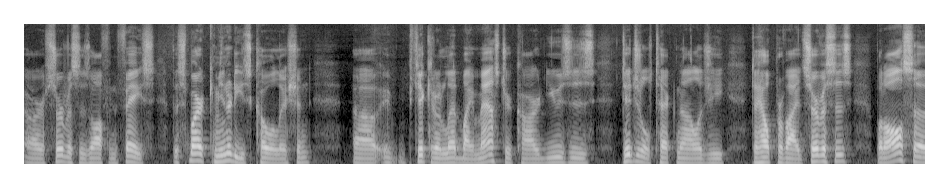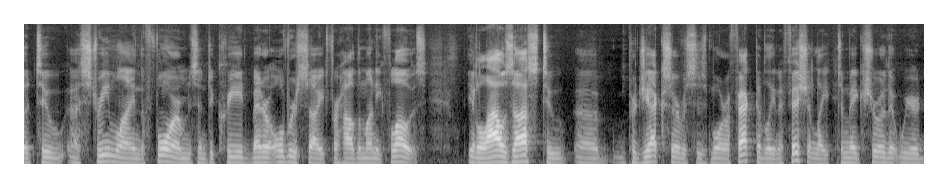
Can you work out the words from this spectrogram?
our services often face. The Smart Communities Coalition, uh, in particular led by MasterCard, uses digital technology to help provide services, but also to uh, streamline the forms and to create better oversight for how the money flows. It allows us to uh, project services more effectively and efficiently to make sure that we're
